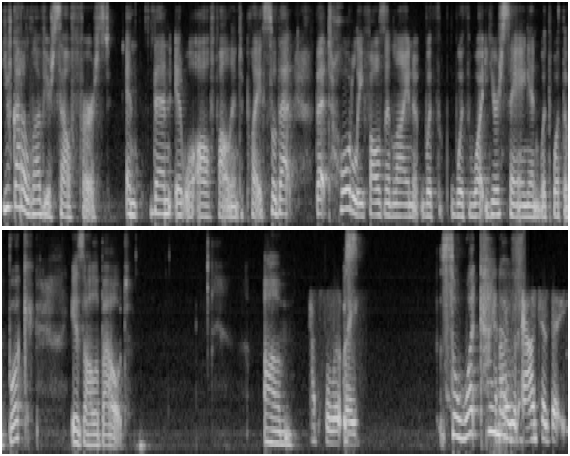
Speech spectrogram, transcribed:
You've got to love yourself first and then it will all fall into place. So that that totally falls in line with with what you're saying and with what the book is all about. Um, Absolutely. So what kind and of? I would add to the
